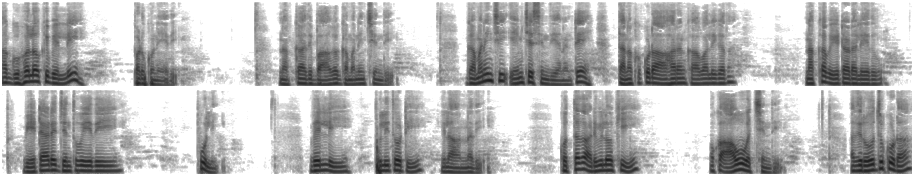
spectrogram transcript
ఆ గుహలోకి వెళ్ళి పడుకునేది. నక్క అది బాగా గమనించింది. గమనించి ఏం చేసింది అనంటే తనకు కూడా ఆహారం కావాలి కదా. నక్క వేటాడలేదు. వేటాడే జంతువు ఏది? పులి. వెళ్ళి పులితోటి ఇలా అన్నది కొత్తగా అడవిలోకి ఒక ఆవు వచ్చింది. అది రోజు కూడా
